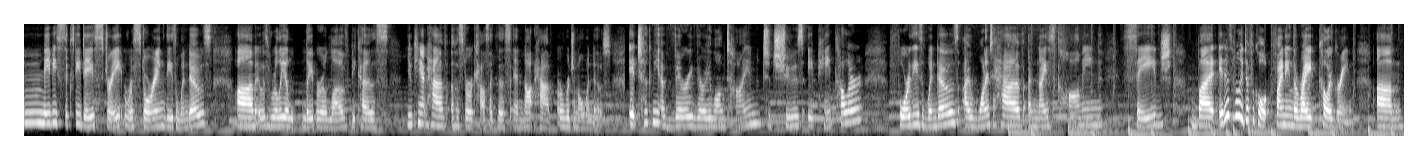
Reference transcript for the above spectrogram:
mm, maybe 60 days straight restoring these windows. Um, it was really a labor of love because you can't have a historic house like this and not have original windows. It took me a very, very long time to choose a paint color for these windows, I wanted to have a nice calming sage, but it is really difficult finding the right color green. Um,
